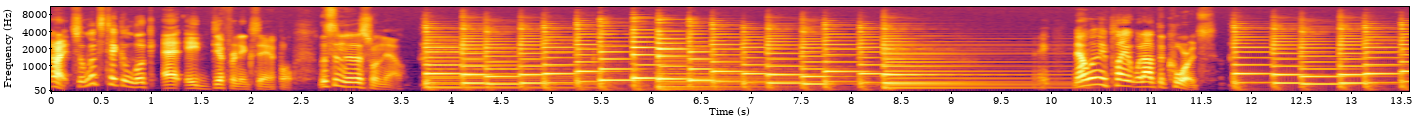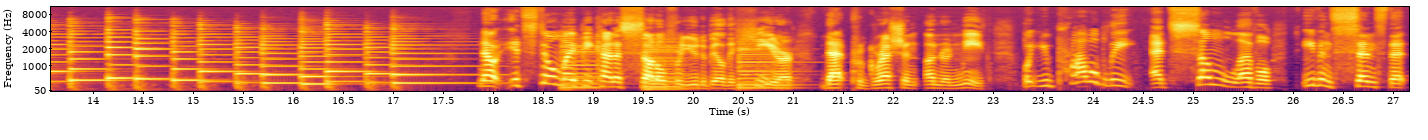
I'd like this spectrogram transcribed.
All right, so let's take a look at a different example. Listen to this one now. Okay. Now let me play it without the chords. Now, it still might be kind of subtle for you to be able to hear that progression underneath, but you probably, at some level, even sense that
